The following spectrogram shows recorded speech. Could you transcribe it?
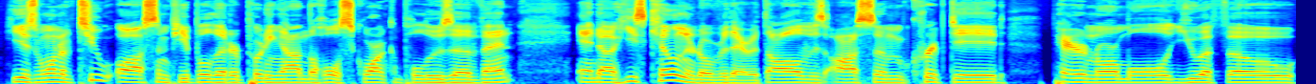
He is one of two awesome people that are putting on the whole Squonkapalooza event, and uh, he's killing it over there with all of his awesome cryptid, paranormal, UFO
